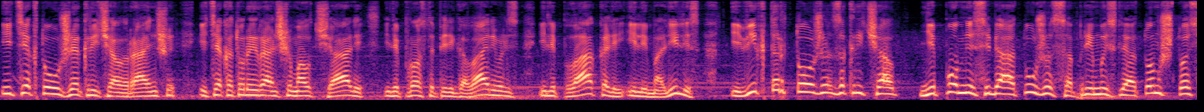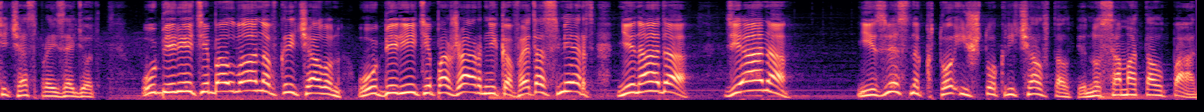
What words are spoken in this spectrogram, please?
и те, кто уже кричал раньше, и те, которые раньше молчали, или просто переговаривались, или плакали, или молились, и Виктор тоже закричал, не помня себя от ужаса при мысли о том, что сейчас произойдет – «Уберите болванов!» — кричал он. «Уберите пожарников! Это смерть! Не надо! Диана!» Неизвестно, кто и что кричал в толпе, но сама толпа,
